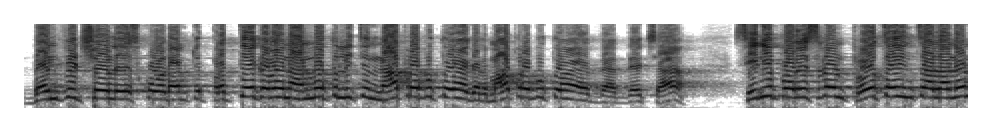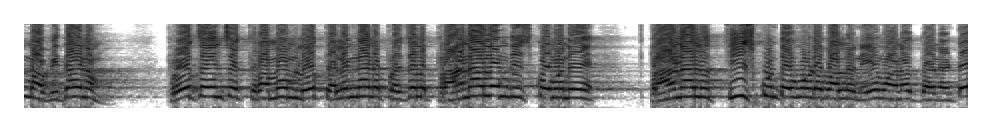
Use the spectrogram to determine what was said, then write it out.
బెనిఫిట్ షోలు వేసుకోవడానికి ప్రత్యేకమైన అనుమతులు ఇచ్చింది నా ప్రభుత్వమే కదా మా ప్రభుత్వమే కదా అధ్యక్ష. సినీ పరిశ్రమను ప్రోత్సహించాలనే మా విధానం. ప్రోత్సహించే క్రమంలో తెలంగాణ ప్రజల ప్రాణాలను తీసుకోమనే ప్రాణాలు తీసుకుంటే కూడా వాళ్ళని ఏమనొద్దానంటే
